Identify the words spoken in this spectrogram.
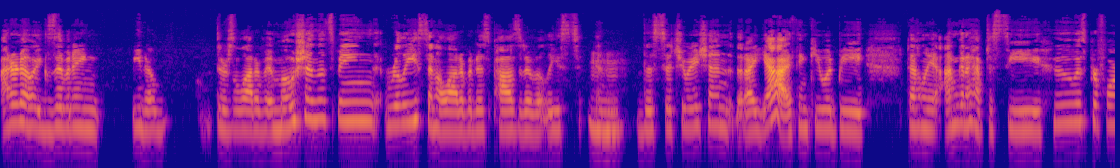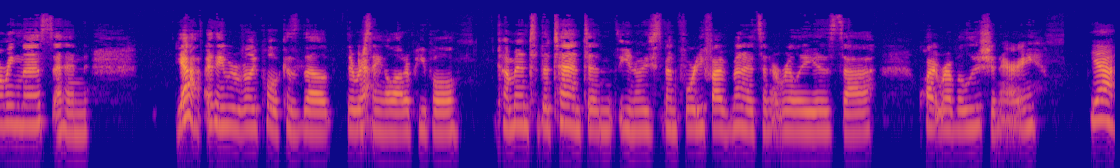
i don't know exhibiting you know there's a lot of emotion that's being released and a lot of it is positive at least mm-hmm. in this situation that i yeah i think you would be definitely i'm gonna have to see who is performing this and yeah i think it would be really cool because the they were yeah. saying a lot of people come into the tent and you know you spend 45 minutes and it really is uh quite revolutionary yeah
